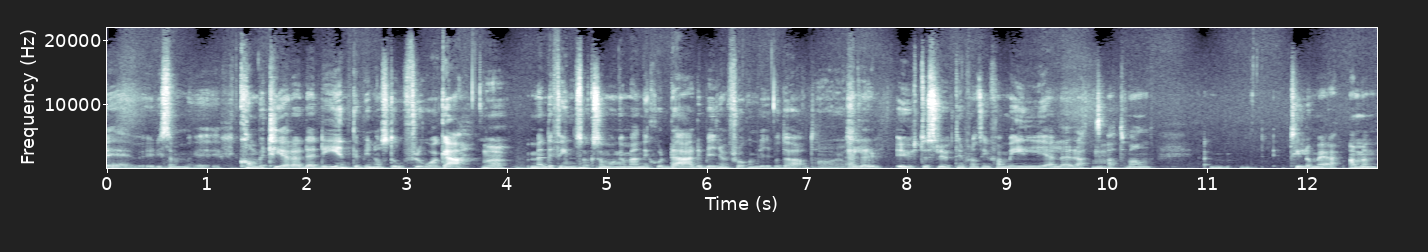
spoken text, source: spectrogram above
eh, liksom, eh, konverterar där det inte blir någon stor fråga. Nej. Men det finns också många människor där det blir en fråga om liv och död. Ja, eller uteslutning från sin familj eller att, att man mm, till och med ja, men,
